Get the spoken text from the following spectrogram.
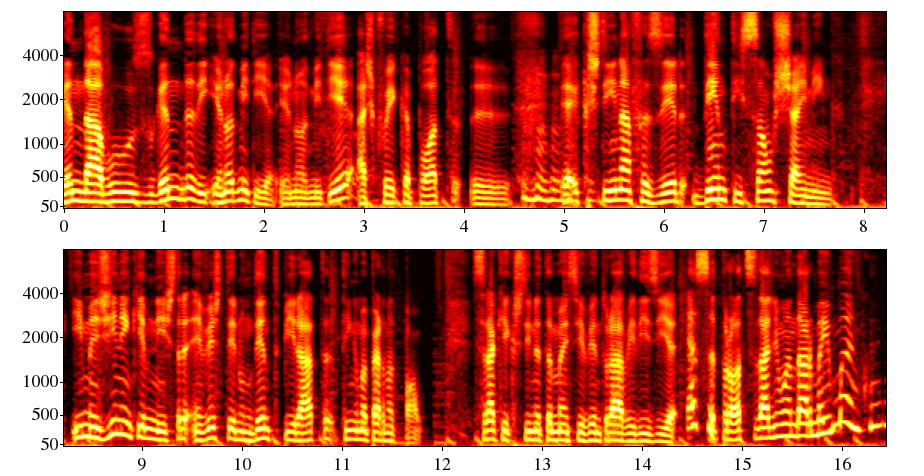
ganda abuso, di... Eu não admitia, eu não admitia, acho que foi capote eh, a Cristina a fazer dentição shaming. Imaginem que a ministra, em vez de ter um dente pirata, tinha uma perna de pau. Será que a Cristina também se aventurava e dizia essa prótese dá-lhe um andar meio manco?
